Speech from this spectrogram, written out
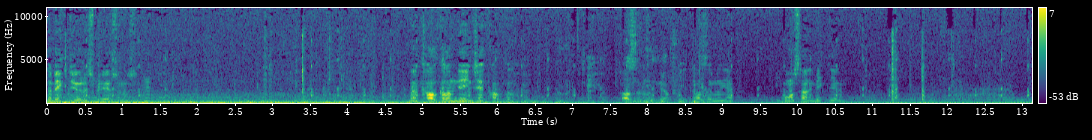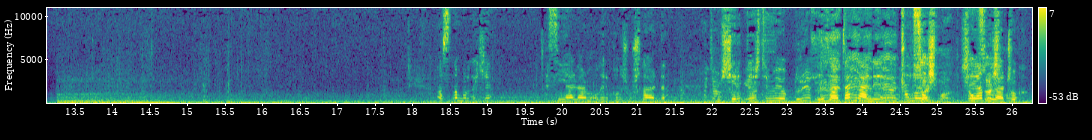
Yokuşta bekliyoruz biliyorsunuz. Ben kalkalım deyince kalkalım. Hazırlığını yap. Hazırlığını yap. Bir 10 saniye bekleyelim. Aslında buradaki sinyal verme olayını konuşmuşlardı. Hocam Şerit değiştirme yok duruyorsun Evet, zaten evet, yani. evet, çok saçma, Şey çok yapmıyorlar saçma. çok.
